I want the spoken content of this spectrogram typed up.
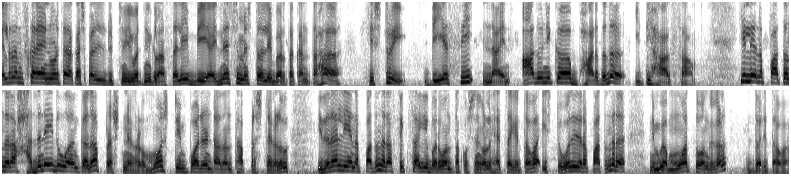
ಎಲ್ಲರೂ ನಮಸ್ಕಾರ ಏನು ನೋಡ್ತಾರೆ ಕಷ್ಟಪಲ್ ಪಾಲ್ ಯೂಟ್ಯೂಬ್ ಚಾನಲ್ ಇವತ್ತಿನ ಕ್ಲಾಸ್ನಲ್ಲಿ ಬಿ ಐದನೇ ಸೆಮಿಸ್ಟರ್ನಲ್ಲಿ ಬರ್ತಕ್ಕಂತಹ history D S C nine ಆಧುನಿಕ ಭಾರತದ ಇತಿಹಾಸ. ಇಲ್ಲಿ ಏನಪ್ಪ ಅಂತಂದ್ರೆ ಹದಿನೈದು ಅಂಕದ ಪ್ರಶ್ನೆಗಳು ಮೋಸ್ಟ್ ಇಂಪಾರ್ಟೆಂಟ್ ಆದಂಥ ಪ್ರಶ್ನೆಗಳು. ಇದರಲ್ಲಿ ಏನಪ್ಪ ಅಂತಂದ್ರೆ ಫಿಕ್ಸ್ ಆಗಿ ಬರುವಂಥ ಕ್ವಶನ್ಗಳು ಹೆಚ್ಚಾಗಿರ್ತವೆ. ಇಷ್ಟು ಓದಿದ್ರಪ್ಪ ಅಂತಂದ್ರೆ ನಿಮ್ಗೆ ಮೂವತ್ತು ಅಂಕಗಳು ದೊರೀತಾವೆ.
